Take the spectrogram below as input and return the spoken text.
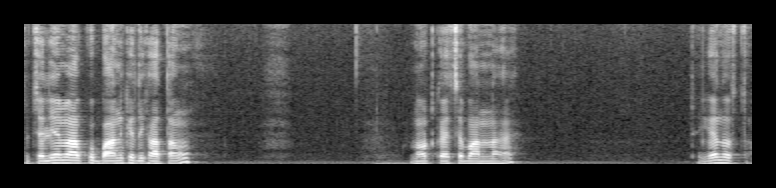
तो चलिए मैं आपको बाँध के दिखाता हूँ। नोट कैसे बांधना है। ठीक है दोस्तों?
